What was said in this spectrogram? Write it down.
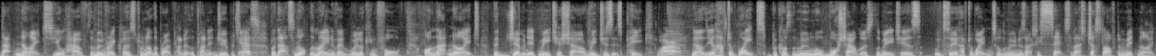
that night, you'll have the moon very close to another bright planet, the planet Jupiter. Yes. But that's not the main event we're looking for. On that night, the Geminid meteor shower reaches its peak. Wow. Now, you'll have to wait because the moon will wash out most of the meteors, so you have to wait until the moon is actually set. So that's just after midnight.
